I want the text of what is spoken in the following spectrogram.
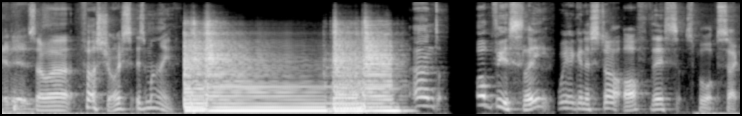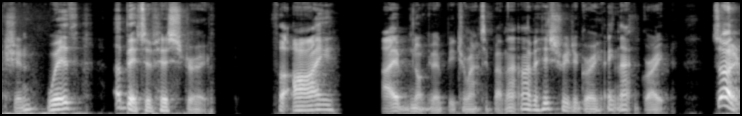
It is. So, uh, first choice is mine. And obviously, we're going to start off this sports section with a bit of history. For I, I'm not going to be dramatic about that. I have a history degree. Ain't that great? So,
